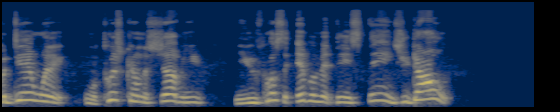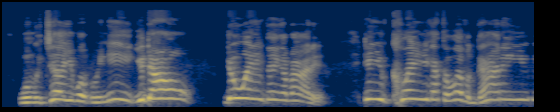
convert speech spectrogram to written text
But then when it when push comes to shove and you you're supposed to implement these things, you don't. When we tell you what we need, you don't do anything about it. Then you claim you got the love of God in you,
